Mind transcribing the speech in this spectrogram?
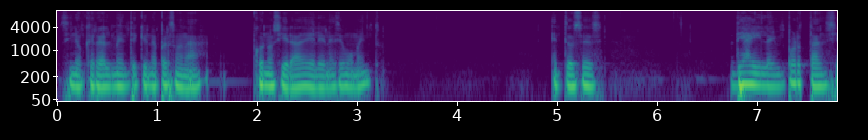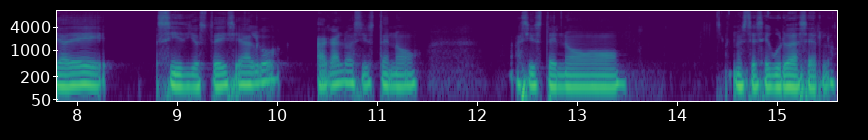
sino que realmente que una persona conociera de Él en ese momento. Entonces, de ahí la importancia de si Dios te dice algo, hágalo así usted no, así usted no, no esté seguro de hacerlo.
